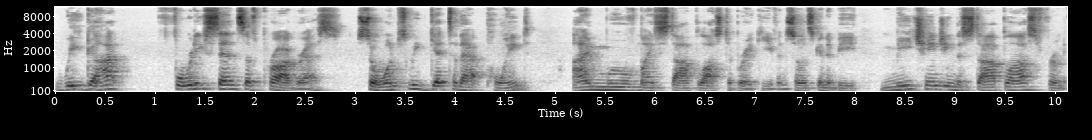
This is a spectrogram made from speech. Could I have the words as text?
we got 40 cents of progress. So once we get to that point, I move my stop loss to break even. So it's going to be me changing the stop loss from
